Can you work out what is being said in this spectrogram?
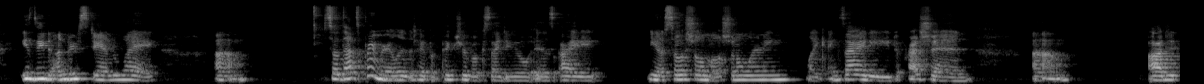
easy to understand way? Um, so that's primarily the type of picture books I do is I, you know, social emotional learning, like anxiety, depression, um, audit,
